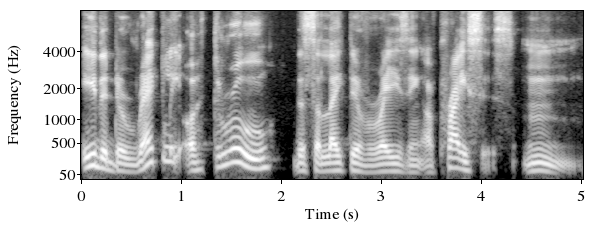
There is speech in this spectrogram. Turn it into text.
either directly or through the selective raising of prices. Mm.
